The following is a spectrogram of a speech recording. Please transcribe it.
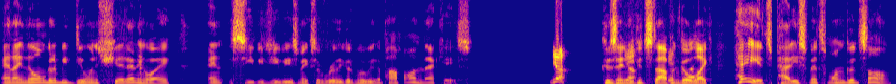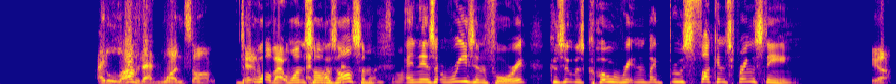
and I know I'm going to be doing shit anyway. And CBGBs makes a really good movie to pop on in that case, yeah because then you could stop and go like- like, "Hey, it's Patti Smith's one good song." i love that one song Th- Too. well, that one song is that awesome, song. and there's a reason for it because it was co-written by Bruce fucking Springsteen. yeah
